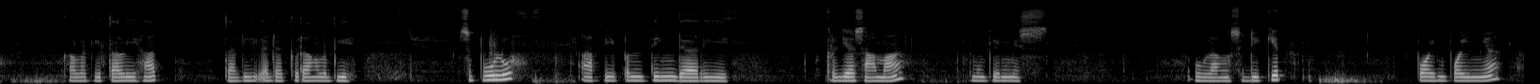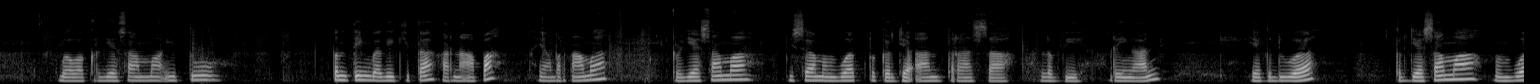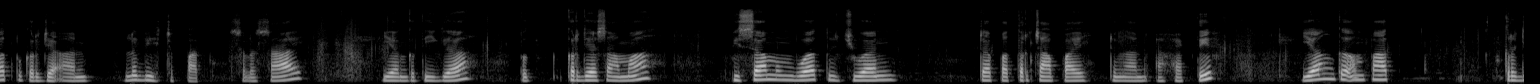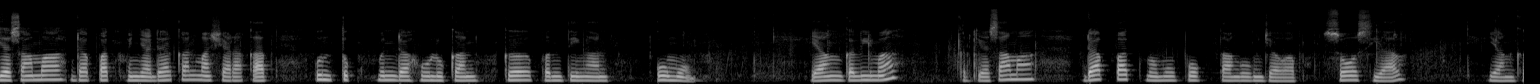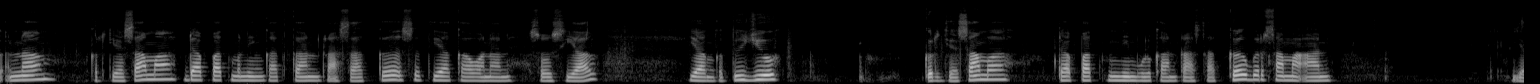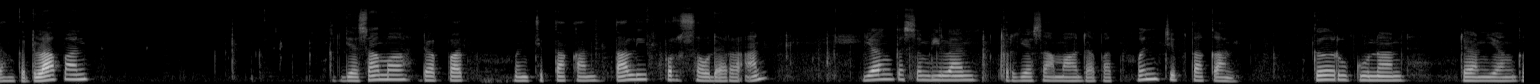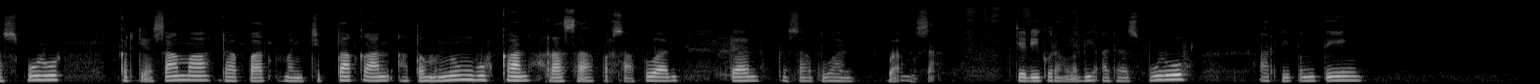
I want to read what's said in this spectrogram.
kalau kita lihat tadi ada kurang lebih 10 arti penting dari kerjasama. Mungkin Miss ulang sedikit poin-poinnya bahwa kerjasama itu penting bagi kita karena apa? Yang pertama, kerjasama bisa membuat pekerjaan terasa lebih ringan. Yang kedua, kerjasama membuat pekerjaan lebih cepat selesai. Yang ketiga, kerjasama bisa membuat tujuan dapat tercapai dengan efektif. Yang keempat, kerjasama dapat menyadarkan masyarakat untuk mendahulukan kepentingan umum. Yang kelima, kerjasama dapat memupuk tanggung jawab sosial. Yang keenam, kerjasama dapat meningkatkan rasa kesetiakawanan sosial. Yang ketujuh, kerjasama dapat menimbulkan rasa kebersamaan yang kedelapan, kerjasama dapat menciptakan tali persaudaraan. Yang kesembilan, kerjasama dapat menciptakan kerukunan. Dan yang kesepuluh, kerjasama dapat menciptakan atau menumbuhkan rasa persatuan dan kesatuan bangsa. Jadi kurang lebih ada 10 arti penting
